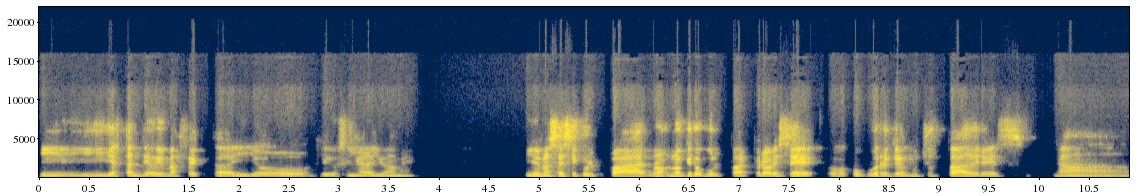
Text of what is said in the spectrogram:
y, y, hasta el día de hoy me afecta y yo digo, Señor, ayúdame. Y yo no sé si culpar, no, no quiero culpar, pero a veces ocurre que muchos padres ah,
